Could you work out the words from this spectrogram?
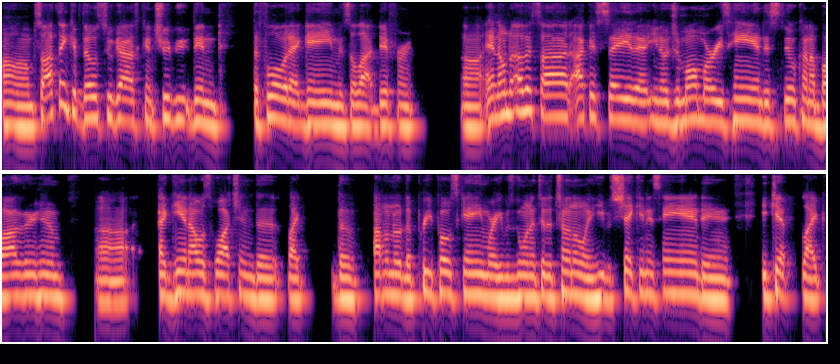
Um, so I think if those two guys contribute, then the flow of that game is a lot different. Uh, and on the other side, I could say that you know Jamal Murray's hand is still kind of bothering him. Uh, again, I was watching the like the I don't know the pre post game where he was going into the tunnel and he was shaking his hand and he kept like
